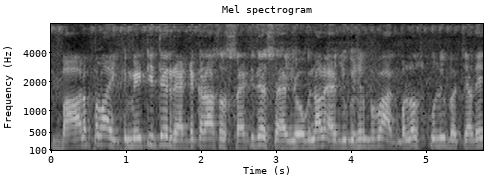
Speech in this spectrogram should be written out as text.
ਬਾਲ ਭਲਾਈ ਕਮੇਟੀ ਤੇ ਰੈੱਡ ਕਰਾਸ ਸੁਸਾਇਟੀ ਦੇ ਸਹਿਯੋਗ ਨਾਲ ਐਜੂਕੇਸ਼ਨ ਵਿਭਾਗ ਵੱਲੋਂ ਸਕੂਲੀ ਬੱਚਿਆਂ ਦੇ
